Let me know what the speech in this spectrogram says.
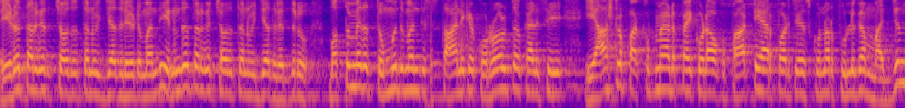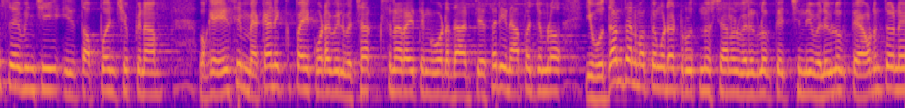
ఏడో తరగతి చదువుతున్న విద్యార్థులు ఏడు మంది ఎనిమిదో తరగతి చదువుతున్న విద్యార్థులు ఇద్దరు మొత్తం మీద తొమ్మిది మంది స్థానిక కుర్రోళ్ళతో కలిసి ఈ హాస్టల్ పక్క మేడపై కూడా ఒక పార్టీ ఏర్పాటు చేసుకున్నారు. ఫుల్గా మద్యం సేవించి ఇది తప్పు అని చెప్పిన ఒక ఏసీ మెకానిక్ పై కూడా వీళ్ళు విచక్షణ రైతంగా కూడా దాడి చేశారు. ఈ నేపథ్యంలో ఈ ఉదంతాన్ని మొత్తం కూడా ట్రూత్ న్యూస్ ఛానల్ వెలుగులోకి తెచ్చింది. వెలుగులోకి తేవడంతోనే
